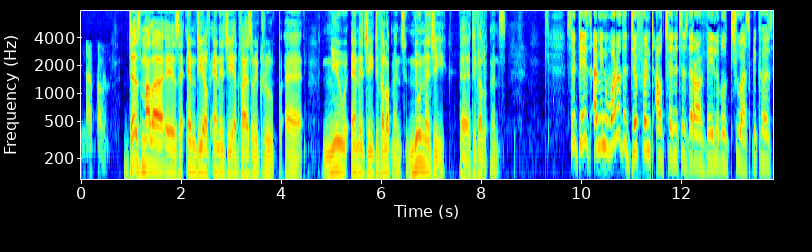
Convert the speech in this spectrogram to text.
no problem. Des Muller is MD of Energy Advisory Group. Uh, NuEnergy Developments, new energy uh, developments. So, Des, I mean, what are the different alternatives that are available to us? Because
